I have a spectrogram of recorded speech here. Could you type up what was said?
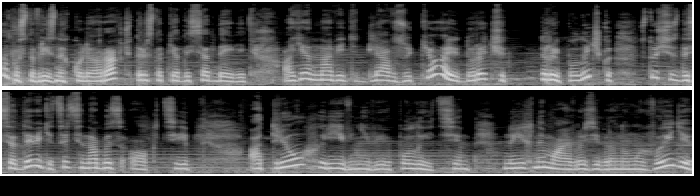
Ну просто в різних кольорах 459. А є навіть для взуття, і, до речі, три полички 169, і це ціна без акції. А трьохрівніві полиці, ну їх немає в розібраному виді.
